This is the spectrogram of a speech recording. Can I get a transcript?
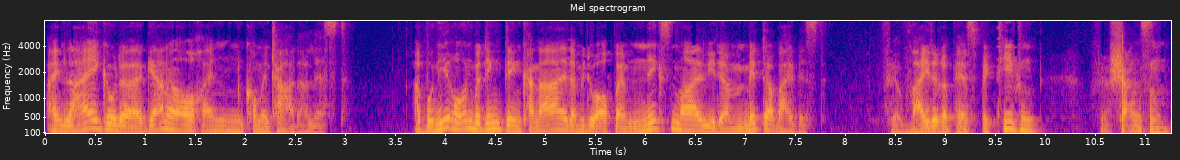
ein Like oder gerne auch einen Kommentar da lässt. Abonniere unbedingt den Kanal, damit du auch beim nächsten Mal wieder mit dabei bist. Für weitere Perspektiven, für Chancen,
